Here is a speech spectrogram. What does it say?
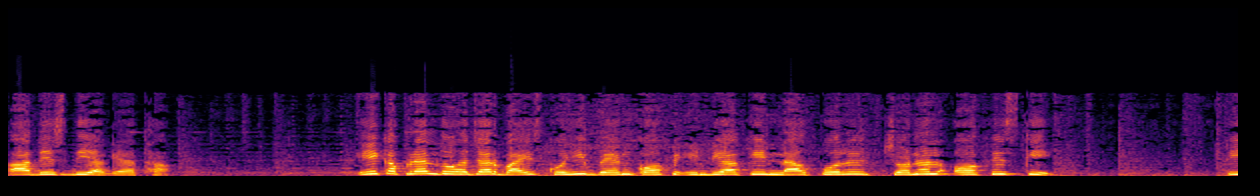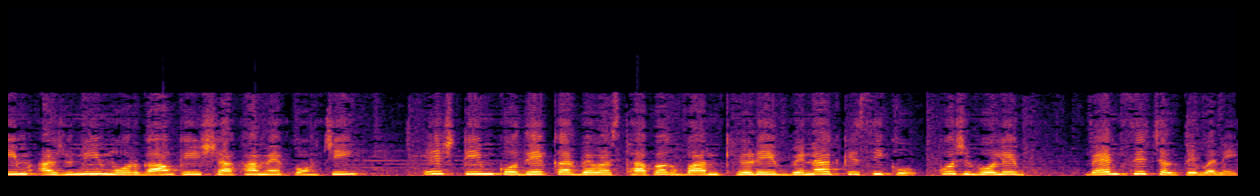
आदेश दिया गया था। 1 अप्रैल 2022 को ही बैंक ऑफ़ इंडिया की नागपुर जोनल ऑफ़िस की टीम अर्जुनी मोरगांव की शाखा में पहुँची। इस टीम को देखकर व्यवस्थापक बानखेड़े बिना किसी को कुछ बोले बैंक से चलते बने।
